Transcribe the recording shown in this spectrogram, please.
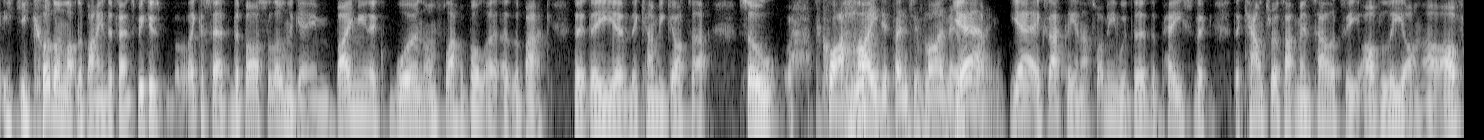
he, he, could unlock the Bayern defense because, like I said, the Barcelona game, Bayern Munich weren't unflappable at, at the back. They they, um, they can be got at. So quite a high look, defensive line there. Yeah, yeah, exactly, and that's what I mean with the, the pace, the the counter attack mentality of Lyon, of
